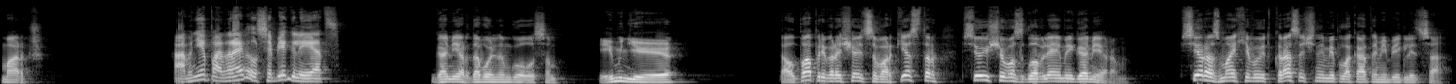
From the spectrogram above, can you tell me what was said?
Марч. А мне понравился беглец. Гомер довольным голосом. И мне. Толпа превращается в оркестр, все еще возглавляемый Гомером. Все размахивают красочными плакатами беглеца.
